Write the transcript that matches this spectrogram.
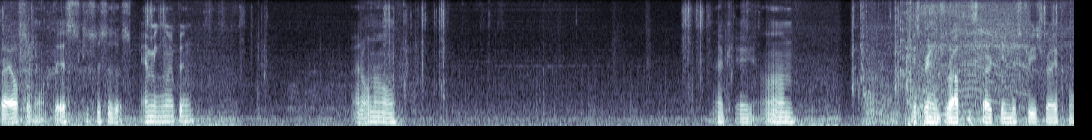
But I also want this, because this is a spamming weapon. I don't know. Okay, um... Guess we're gonna drop the Stark Industries rifle.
